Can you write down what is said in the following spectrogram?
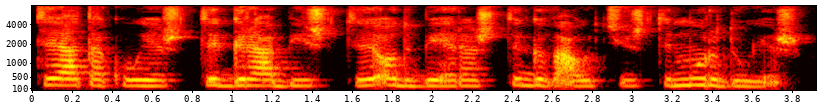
Ty atakujesz, ty grabisz, ty odbierasz, ty gwałcisz, ty mordujesz.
